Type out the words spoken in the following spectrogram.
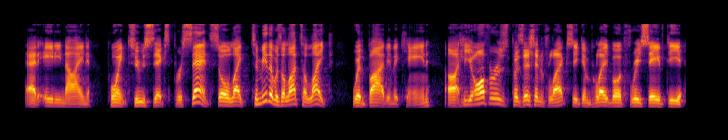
at 89.26%. So, like, to me, there was a lot to like with Bobby McCain. Uh, he offers position flex. He can play both free safety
